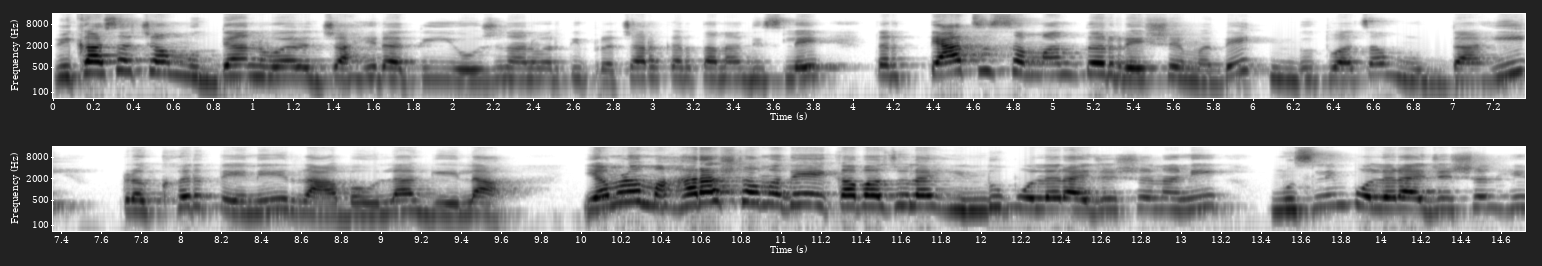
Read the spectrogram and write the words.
विकासाच्या मुद्द्यांवर जाहिराती योजनांवरती प्रचार करताना दिसले तर त्याच समांतर रेषेमध्ये हिंदुत्वाचा मुद्दाही प्रखरतेने राबवला गेला. यामुळे महाराष्ट्रामध्ये एका बाजूला हिंदू पोलरायझेशन आणि मुस्लिम पोलरायझेशन हे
